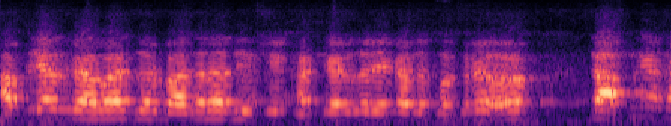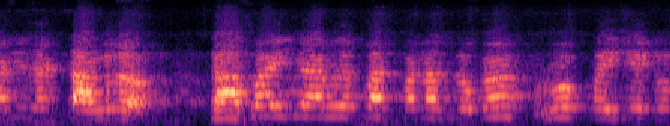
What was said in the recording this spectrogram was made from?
आपल्याच गावात जर बाजारा दिवशी खाट्यावर जर एखादं बकर कापण्यासाठी जर टांगलं कापायच्या अगोदर पाच पन्नास लोक रोख पैसे घेऊन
